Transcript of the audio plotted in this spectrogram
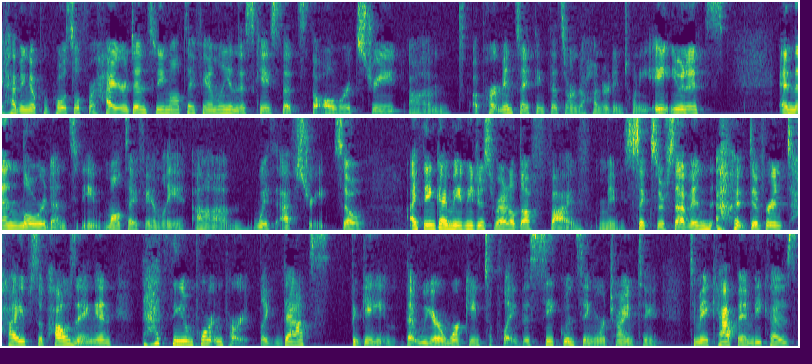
having a proposal for higher density multifamily. In this case, that's the Alworth Street um, apartments. I think that's around 128 units, and then lower density multifamily um, with F Street. So I think I maybe just rattled off five, maybe six or seven different types of housing, and that's the important part. Like that's the game that we are working to play. The sequencing we're trying to to make happen because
